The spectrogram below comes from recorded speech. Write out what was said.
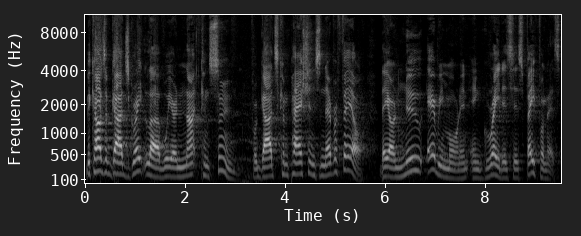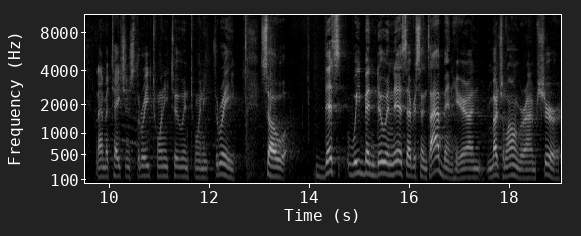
Because of God's great love, we are not consumed, for God's compassions never fail. They are new every morning, and great is his faithfulness. Lamentations 3 22 and 23. So, this we've been doing this ever since I've been here, and much longer, I'm sure.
